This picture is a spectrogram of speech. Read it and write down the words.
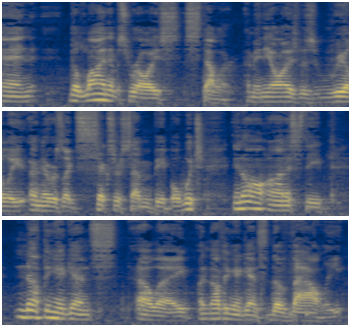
and the lineups were always stellar. I mean, he always was really, and there was like six or seven people. Which, in all honesty, nothing against L.A., uh, nothing against the Valley.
